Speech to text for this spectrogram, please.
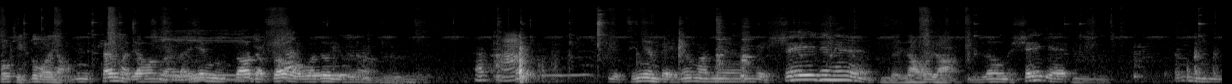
số chỉ đua rồi sai mà cho mà lấy những đó cho pro vào qua tôi dùng nào? Ừ. Thật cả việc chỉ nhận về nó mà về xe thế này để lâu rồi lâu mà xe vậy ừ mình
